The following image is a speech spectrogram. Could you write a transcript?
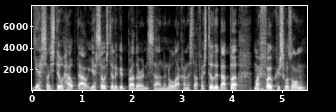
Yes, I still helped out. Yes, I was still a good brother and son and all that kind of stuff. I still did that, but my focus was on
